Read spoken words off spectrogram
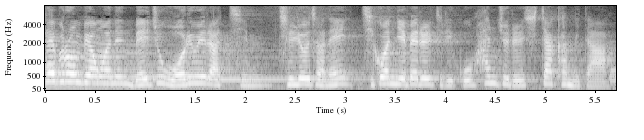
헤브론 병원은 매주 월요일 아침 진료 전에 직원 예배를 드리고 한 주를 시작합니다.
